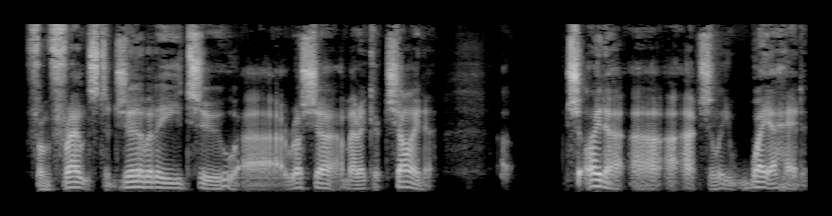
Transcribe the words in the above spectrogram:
from France to Germany to uh, Russia, America, China. China are actually way ahead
